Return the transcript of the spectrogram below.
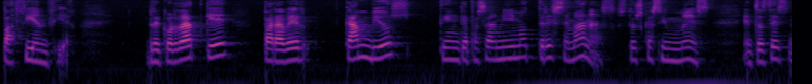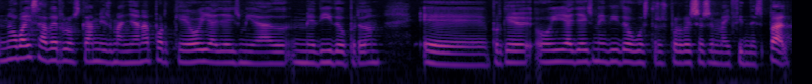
paciencia Recordad que para ver cambios tienen que pasar mínimo tres semanas. Esto es casi un mes. Entonces no vais a ver los cambios mañana porque hoy hayáis medido, perdón, eh, porque hoy hayáis medido vuestros progresos en MyFitnessPal.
